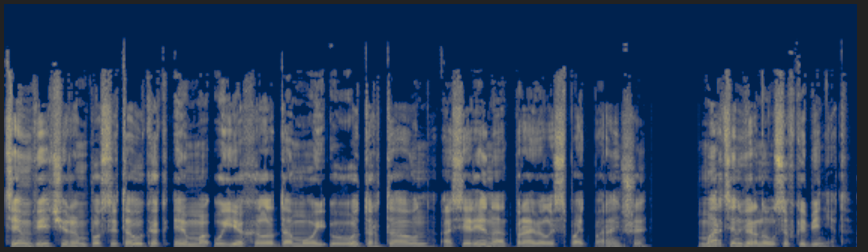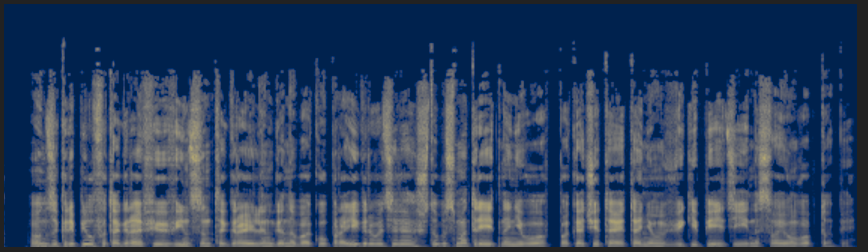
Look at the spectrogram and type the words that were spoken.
Тем вечером, после того, как Эмма уехала домой в Уотертаун, а Сирена отправилась спать пораньше, Мартин вернулся в кабинет. Он закрепил фотографию Винсента Грейлинга на боку проигрывателя, чтобы смотреть на него, пока читает о нем в Википедии на своем веб-топе.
